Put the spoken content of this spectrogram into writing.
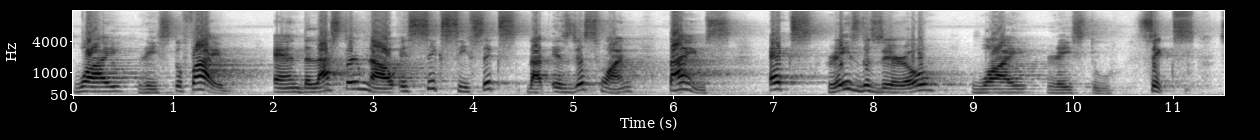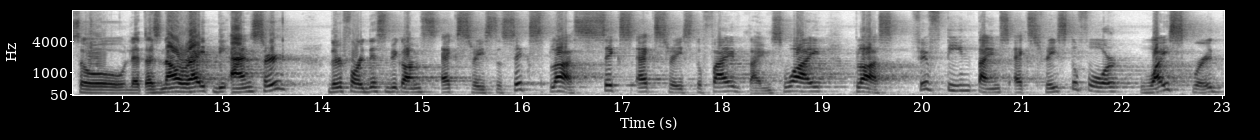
y raised to 5. And the last term now is 6c6. That is just 1 times x raised to 0 y raised to 6. So let us now write the answer Therefore, this becomes x raised to 6 plus 6x raised to 5 times y plus 15 times x raised to 4 y squared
